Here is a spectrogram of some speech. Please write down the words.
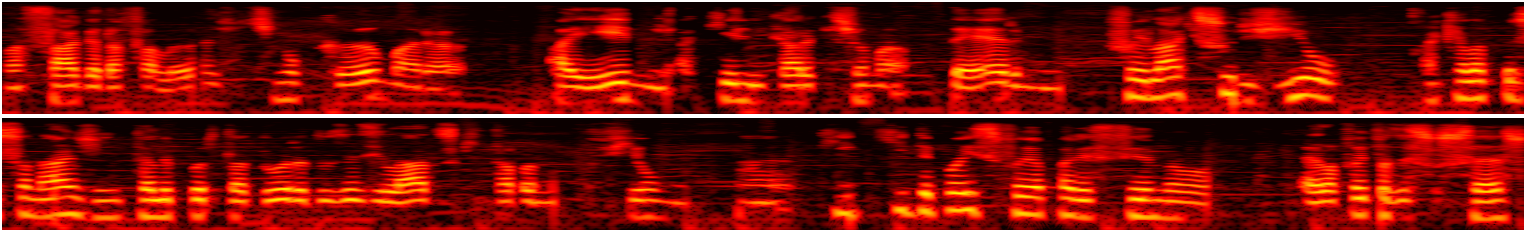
uma saga da Falange. Tinha o Câmara, a M, aquele cara que chama Terme. Foi lá que surgiu aquela personagem teleportadora dos exilados que estava no filme, uh, que, que depois foi aparecer no. Ela foi fazer sucesso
